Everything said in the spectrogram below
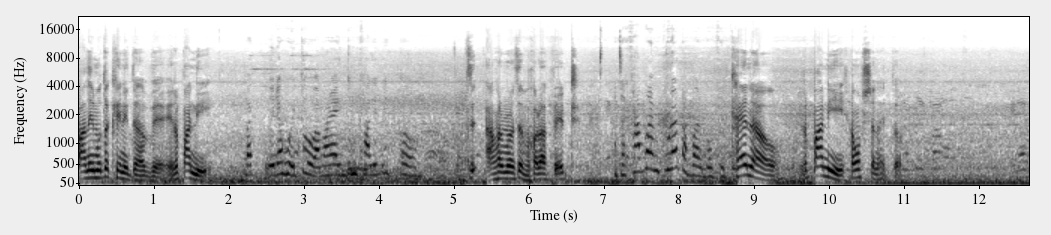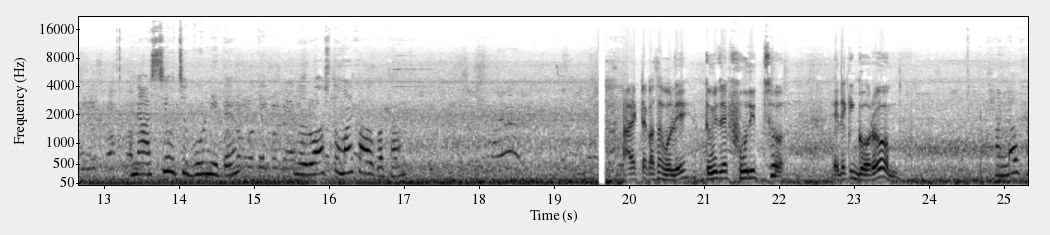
পানির মতো খেয়ে নিতে হবে এটা পানি। বাট এটা হয়তো আমার একদম খালি পেট তো। আমার মনে হচ্ছে ভরা পেট। আচ্ছা খাব আমি পুরাটা পারব খেয়ে নাও এটা পানি সমস্যা নাই তো। আমি আসছি হচ্ছে গুড় নিতে রস তোমার খাওয়ার কথা। আরেকটা কথা বলি তুমি যে ফু দিচ্ছ এটা কি গরম? ঠান্ডাও ফু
